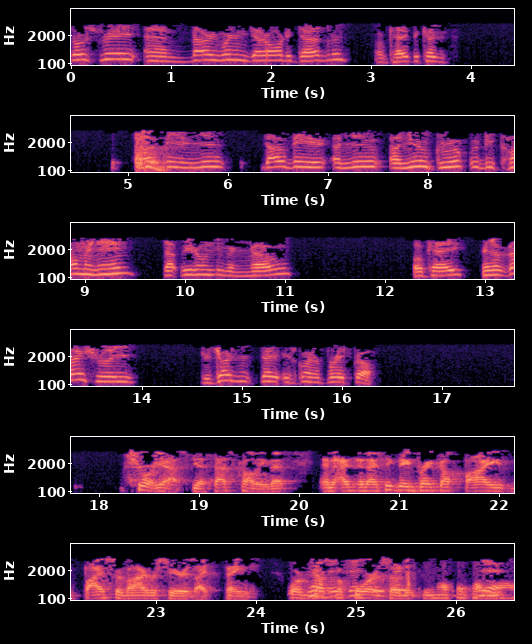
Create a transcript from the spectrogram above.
those three and Barry Windham get all together, okay? Because that would be a new that would be a new a new group would be coming in that we don't even know, okay? And eventually, the Judgment Day is going to break up. Sure. Yes. Yes. That's coming. That and I and I think they break up by by Survivor Series. I think or no, just they, before, they, so they, that you have some kind yeah.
